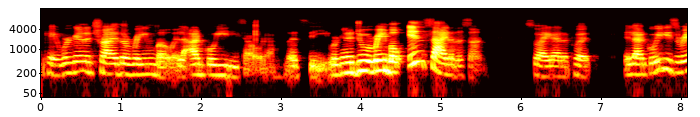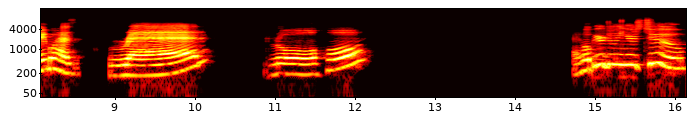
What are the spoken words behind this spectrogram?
Okay, we're gonna try the rainbow, el arco iris ahora. Let's see. We're gonna do a rainbow inside of the sun. So I gotta put el arco iris. The rainbow has red, rojo. I hope you're doing yours too.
